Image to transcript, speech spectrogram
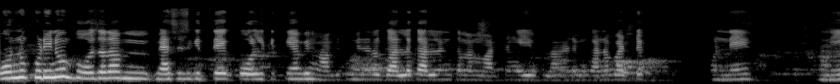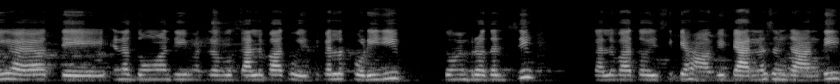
ਉਹਨੂੰ ਕੁੜੀ ਨੂੰ ਬਹੁਤ ਜ਼ਿਆਦਾ ਮੈਸੇਜ ਕੀਤੇ ਕਾਲ ਕੀਤੀਆਂ ਵੀ ਹਾਂ ਵੀ ਤੂੰ ਮੇਰੇ ਨਾਲ ਗੱਲ ਕਰ ਲੈਣੀ ਤਾਂ ਮੈਂ ਮਰ ਜਾਵਾਂਗਾ, ਇਹ ਫਲਾਣਾ ਟਮਕਾਣਾ ਬਟ ਉਹਨੇ ਨਹੀਂ ਆਇਆ ਤੇ ਇਹਨਾਂ ਦੋਵਾਂ ਦੀ ਮਤਲਬ ਗੱਲਬਾਤ ਹੋਈ ਸੀ ਪਹਿਲਾਂ ਥੋੜੀ ਜੀ ਦੋਵੇਂ ਬ੍ਰਦਰ ਸੀ, ਗੱਲਬਾਤ ਹੋਈ ਸੀ ਕਿ ਹਾਂ ਵੀ ਪਿਆਰ ਨਾਲ ਸਮਝਾਉਣ ਦੀ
